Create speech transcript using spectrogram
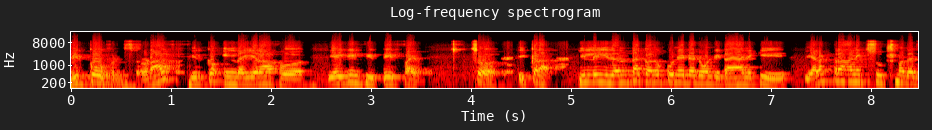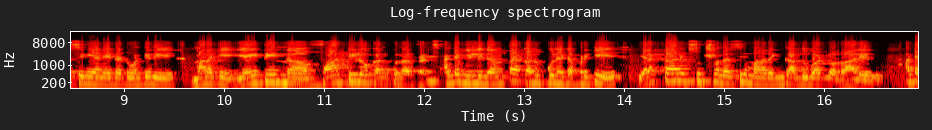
బిర్కో ఫ్రెండ్స్. రొడాల్ఫ్ బిర్కో ఇన్ ద ఇయర్ ఆఫ్ ఎయిటీన్ ఫిఫ్టీ ఫైవ్. సో ఇక్కడ వీళ్ళు ఇదంతా కనుక్కునేటటువంటి టయానికి ఎలక్ట్రానిక్ సూక్ష్మదర్శిని అనేటటువంటిది మనకి ఎయిటీన్ ఫార్టీలో కనుక్కున్నారు ఫ్రెండ్స్. అంటే వీళ్ళు ఇదంతా కనుక్కునేటప్పటికి ఎలక్ట్రానిక్ సూక్ష్మదర్శిని మన ఇంకా అందుబాటులో రాలేదు. అంటే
